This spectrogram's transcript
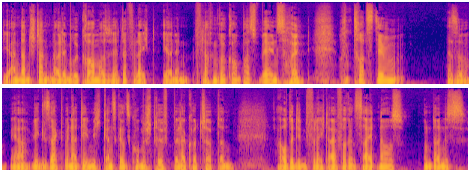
Die anderen standen alle im Rückraum, also der hätte vielleicht eher einen flachen Rückraumpass wählen sollen. Und trotzdem, also ja, wie gesagt, wenn er den nicht ganz, ganz komisch trifft, Bella Kotschap, dann haut er den vielleicht einfach in Seiten aus und dann ist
